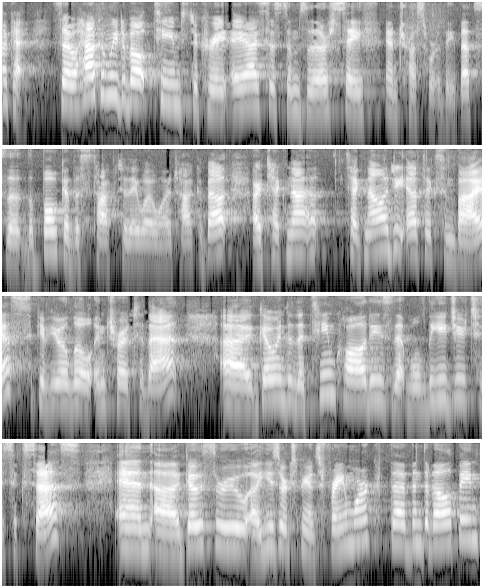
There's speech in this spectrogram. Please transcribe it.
Okay, so how can we develop teams to create AI systems that are safe and trustworthy? That's the, the bulk of this talk today, what I want to talk about. Our techno technology, ethics, and bias, give you a little intro to that. Uh, go into the team qualities that will lead you to success, and uh, go through a user experience framework that I've been developing,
